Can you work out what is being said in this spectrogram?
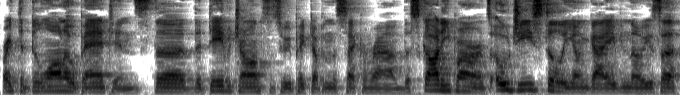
right? The Delano Bantons, the the David Johnsons who we picked up in the second round, the Scotty Barnes. OG's still a young guy, even though he's a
